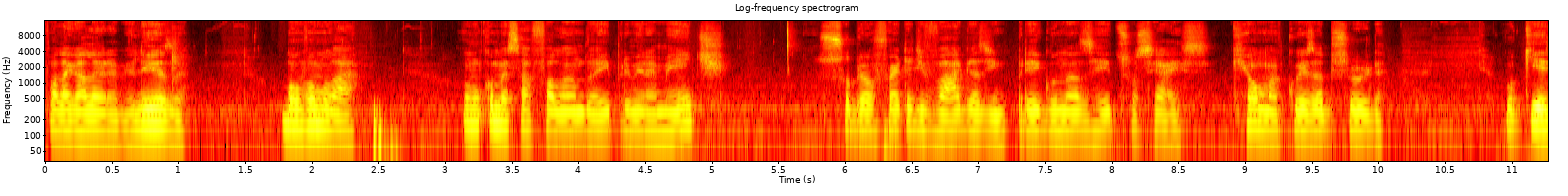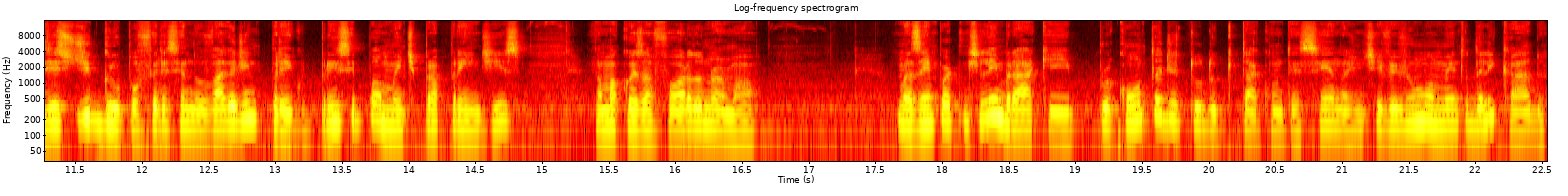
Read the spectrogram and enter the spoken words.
Fala galera, beleza? Bom, vamos lá. Vamos começar falando aí, primeiramente, sobre a oferta de vagas de emprego nas redes sociais, que é uma coisa absurda. O que existe de grupo oferecendo vaga de emprego, principalmente para aprendiz, é uma coisa fora do normal. Mas é importante lembrar que, por conta de tudo que está acontecendo, a gente vive um momento delicado.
